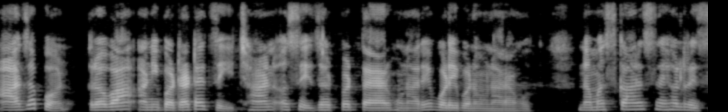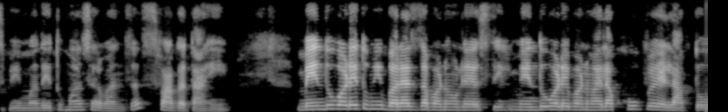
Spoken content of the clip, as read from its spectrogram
आज आपण रवा आणि बटाट्याचे छान असे झटपट तयार होणारे वडे बनवणार आहोत. नमस्कार स्नेहल रेसिपीमध्ये तुम्हा सर्वांचं स्वागत आहे. मेंदू वडे तुम्ही बऱ्याचदा बनवले असतील. मेंदू वडे बनवायला खूप वेळ लागतो.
